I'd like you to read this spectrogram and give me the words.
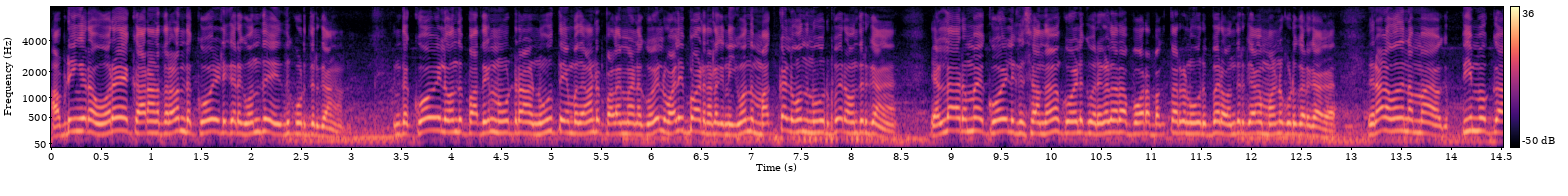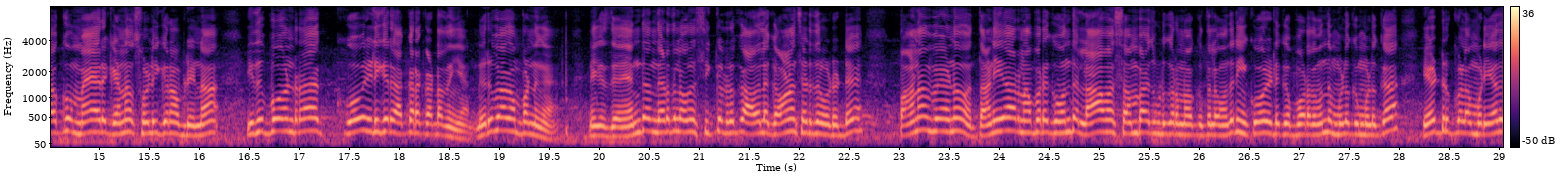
அப்படிங்கிற ஒரே காரணத்தினால இந்த கோயில் எடுக்கிறதுக்கு வந்து இது கொடுத்துருக்காங்க. இந்த கோவில் வந்து பார்த்தீங்கன்னா நூற்றா நூற்றி ஐம்பது ஆண்டு பழமையான கோவில். வழிபாடு நடக்குது. இன்றைக்கி வந்து மக்கள் வந்து நூறு பேர் வந்திருக்காங்க. எல்லாருமே கோயிலுக்கு சேர்ந்தவங்க கோயிலுக்கு ரெகுலராக போகிற பக்தர்கள் நூறு பேர் வந்திருக்காங்க மனு கொடுக்குறக்காக இதனால் வந்து நம்ம திமுகவுக்கும் மேயருக்கு என்ன சொல்லிக்கிறோம் அப்படின்னா இது போன்ற கோவில் இடிக்கிற அக்கறை கட்டாதீங்க. நிர்வாகம் பண்ணுங்கள் நீங்கள் எந்தெந்த இடத்துல வந்து சிக்கல் இருக்கோ அதில் கவனம் செலுத்த விட்டுட்டு பணம் வேணும் தனியார் நபருக்கு வந்து லாபம் சம்பாதிச்சு கொடுக்குற நோக்கத்தில் வந்து நீங்கள் கோவில் எடுக்க போகிறத வந்து முழுக்க முழுக்க ஏற்றுக்கொள்ள முடியாது.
